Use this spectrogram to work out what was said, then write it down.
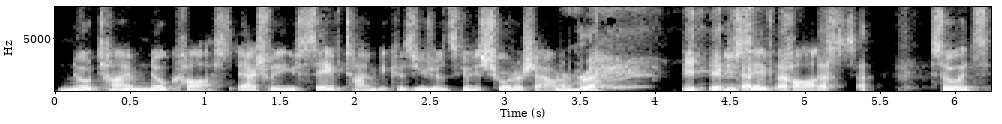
no time, no cost. Actually, you save time because usually it's going to be a shorter shower. Right. yeah. You save cost. So it's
